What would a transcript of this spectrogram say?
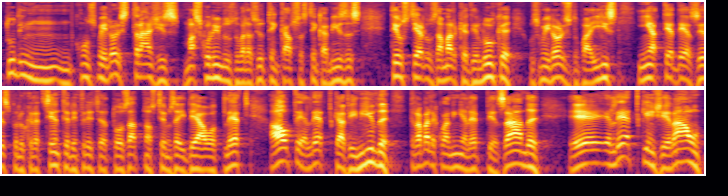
tudo em- com os melhores trajes masculinos do Brasil. Tem calças, tem camisas, tem os ternos da marca Deluca, os melhores do país, em até 10 vezes pelo Credit Center. Em frente à Tosato, nós temos a Ideal Outlet, Alta Elétrica Avenida, trabalha com a linha leve pesada, é elétrica em geral,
